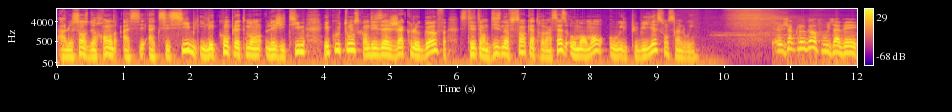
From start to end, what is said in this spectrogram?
a le sens de rendre assez accessible, il est complètement légitime. Écoutons ce qu'en disait Jacques Le Goff, c'était en 1996 au moment où il publiait son Saint-Louis. Euh, Jacques Le Goff, vous avez,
